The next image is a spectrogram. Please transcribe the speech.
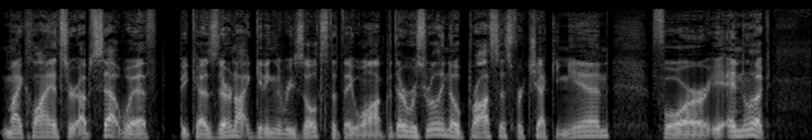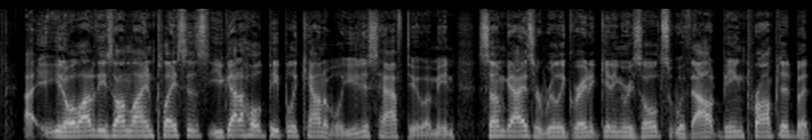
my clients are upset with because they're not getting the results that they want. But there was really no process for checking in. For and look, you know, a lot of these online places, you got to hold people accountable. You just have to. I mean, some guys are really great at getting results without being prompted, but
